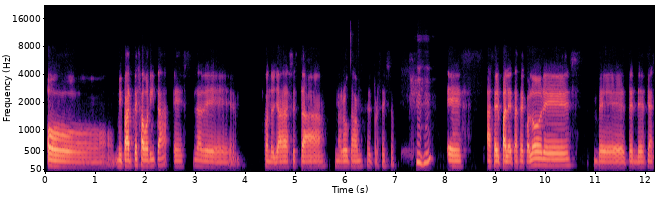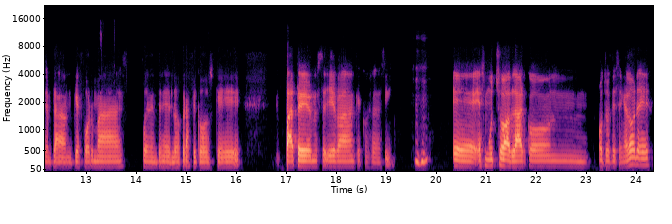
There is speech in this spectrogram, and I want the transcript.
O mi parte favorita es la de cuando ya se está narrow down el proceso, es hacer paletas de colores, ver tendencias en plan qué formas pueden tener los gráficos, qué patterns se llevan, qué cosas así. Eh, es mucho hablar con otros diseñadores.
